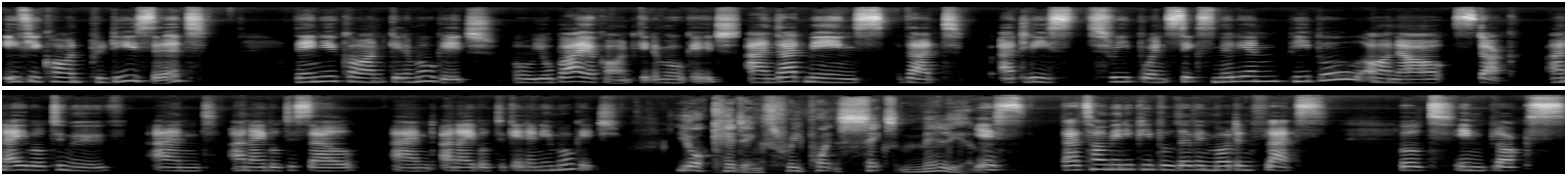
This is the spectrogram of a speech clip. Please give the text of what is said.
If you can't produce it, then you can't get a mortgage or your buyer can't get a mortgage. And that means that at least 3.6 million people are now stuck, unable to move and unable to sell and unable to get a new mortgage. You're kidding, 3.6 million? Yes, that's how many people live in modern flats built in blocks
